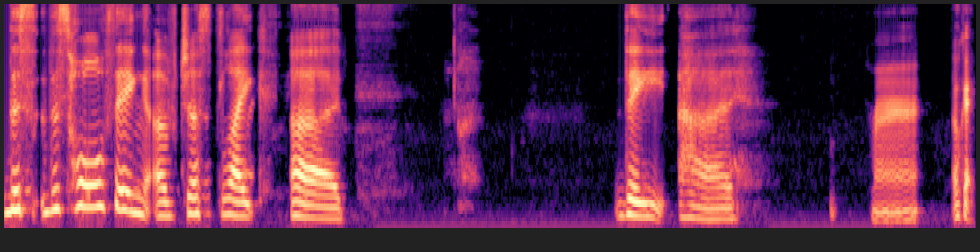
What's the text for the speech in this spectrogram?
this this whole thing of just like uh they uh okay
